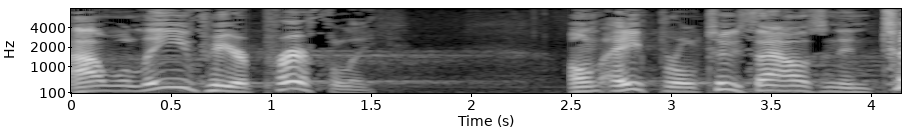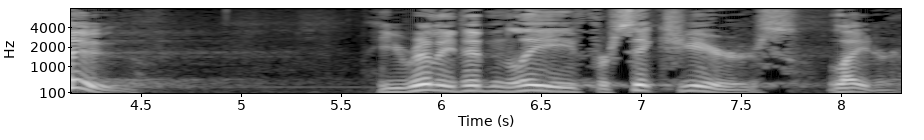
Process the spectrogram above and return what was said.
I will leave here prayerfully on April 2002 he really didn't leave for six years later.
